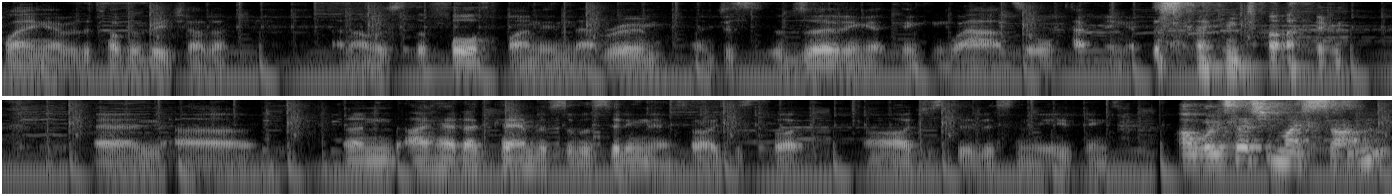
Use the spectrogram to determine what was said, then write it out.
playing over the top of each other and I was the fourth one in that room and just observing it, thinking, "Wow, it's all happening at the same time." and uh, and I had a canvas that was sitting there, so I just thought, "Oh, I'll just do this in the evenings." Oh well, it's actually my son.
